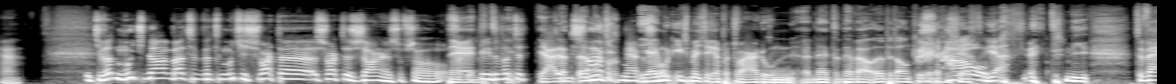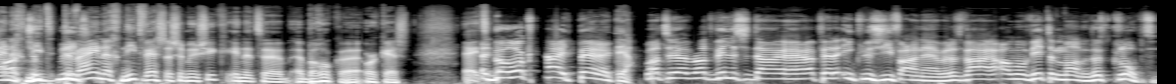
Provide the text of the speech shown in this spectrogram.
Ja. Weet je, wat moet je dan? Wat, wat moet je zwarte, zwarte zangers of zo? Of, nee, ik, wat, het, ja, dat, dat moet je, jij moet iets met je repertoire doen. Net, dat wel, we hebben het al een keer eerder gezegd. Ja, niet, te, weinig, niet, te weinig niet-westerse muziek in het uh, barokorkest. Nee, het, het barok tijdperk. Ja. Wat, uh, wat willen ze daar verder inclusief aan hebben? Dat waren allemaal witte mannen, dat klopt.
